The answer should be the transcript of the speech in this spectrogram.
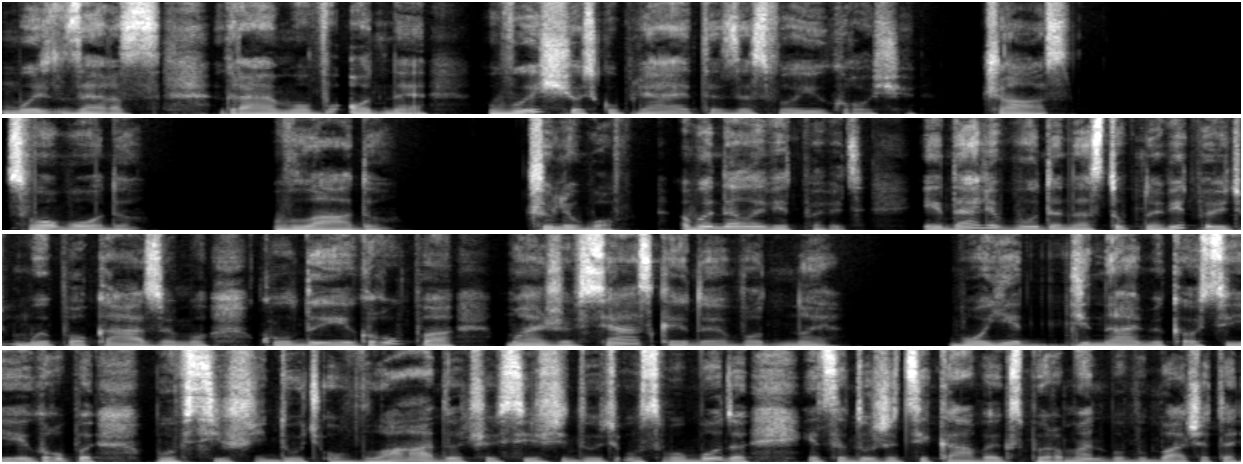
Ми зараз граємо в одне. Ви щось купляєте за свої гроші: час, свободу, владу чи любов? Ви дали відповідь. І далі буде наступна відповідь. Ми показуємо, куди група майже вся скидає в одне. Бо є динаміка цієї групи, бо всі ж йдуть у владу, чи всі ж йдуть у свободу. І це дуже цікавий експеримент, бо ви бачите,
